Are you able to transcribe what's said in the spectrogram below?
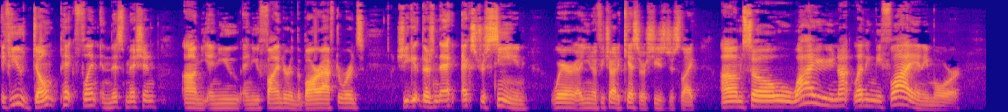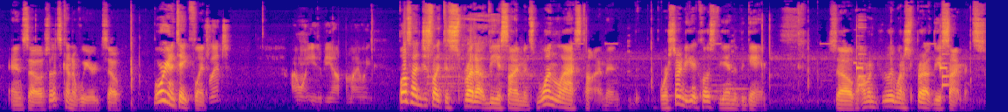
if you don't pick Flint in this mission, um, and you and you find her in the bar afterwards, she get there's an e- extra scene where uh, you know if you try to kiss her, she's just like, um, so why are you not letting me fly anymore? And so so that's kind of weird. So but we're gonna take Flint. Flint, I want you to be on my wing. Plus, I'd just like to spread out the assignments one last time, and we're starting to get close to the end of the game. So I really want to spread out the assignments.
